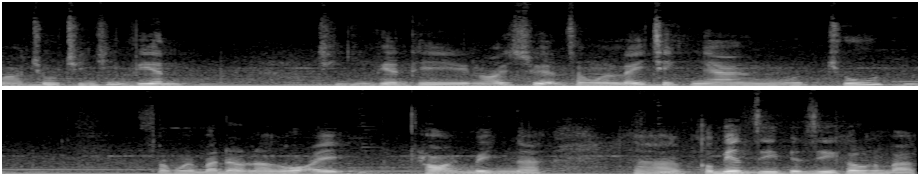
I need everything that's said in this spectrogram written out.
mà chủ chính trị viên chính trị viên thì nói chuyện xong rồi lấy trích ngang một chút. Xong rồi bắt đầu là gọi hỏi mình là à, có biết gì biết gì không? Bảo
